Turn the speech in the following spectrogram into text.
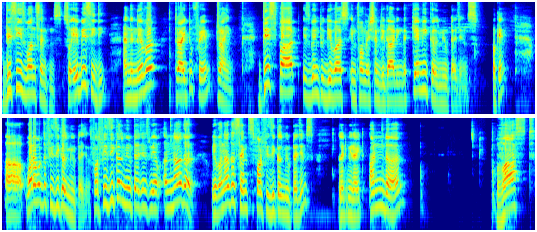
This is one sentence. So a b c d and then never try to frame time this part is going to give us information regarding the chemical mutagens. Okay. Uh, what about the physical mutagens? For physical mutagens, we have another we have another sense for physical mutagens. Let me write under vast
